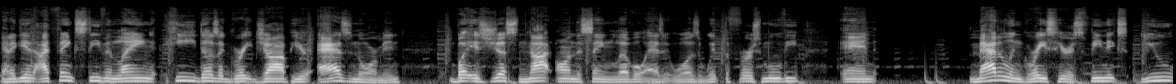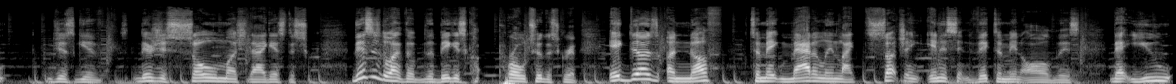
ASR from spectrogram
And again, I think Stephen Lang, he does a great job here as Norman but it's just not on the same level as it was with the first movie. And Madelyn Grace here as Phoenix, you just give there's just so much that I guess this this is like the, the biggest pro to the script. It does enough to make Madelyn like such an innocent victim in all this that you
